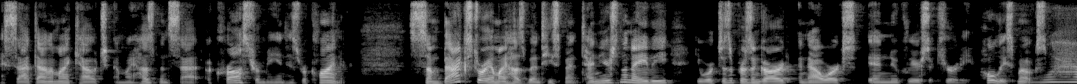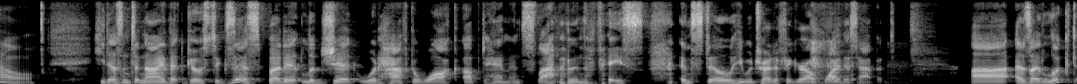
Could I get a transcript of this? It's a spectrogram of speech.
I sat down on my couch and my husband sat across from me in his recliner. Some backstory on my husband. He spent 10 years in the Navy, he worked as a prison guard, and now works in nuclear security. Holy smokes. Wow. He doesn't deny that ghosts exist, but it legit would have to walk up to him and slap him in the face, and still he would try to figure out why this happened. Uh, as I looked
